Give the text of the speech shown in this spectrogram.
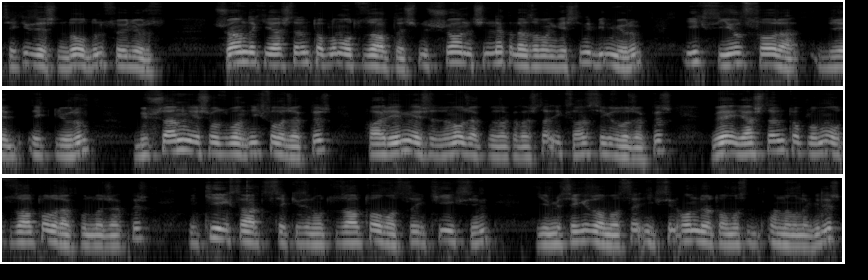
8 yaşında olduğunu söylüyoruz. Şu andaki yaşların toplamı 36. Şimdi şu an için ne kadar zaman geçtiğini bilmiyorum. X yıl sonra diye ekliyorum. Büşra'nın yaşı o zaman X olacaktır. Fahriye'nin yaşı da ne olacaktır arkadaşlar? X artı 8 olacaktır. Ve yaşların toplamı 36 olarak bulunacaktır. 2x artı 8'in 36 olması 2x'in 28 olması x'in 14 olması anlamına gelir.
